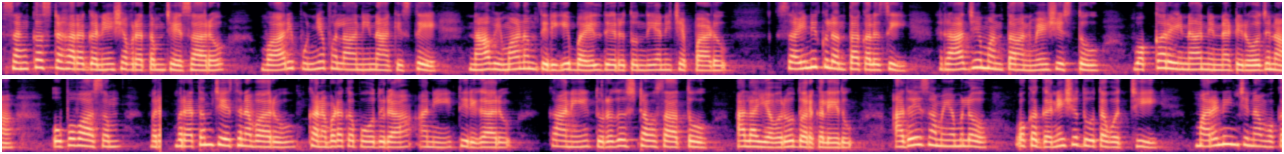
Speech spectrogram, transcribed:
సంకష్టహర గణేష వ్రతం చేశారో వారి పుణ్యఫలాన్ని నాకిస్తే నా విమానం తిరిగి బయలుదేరుతుంది అని చెప్పాడు. సైనికులంతా కలిసి రాజ్యమంతా అన్వేషిస్తూ ఒక్కరైనా నిన్నటి రోజున ఉపవాసం వ్ర- వ్రతం చేసిన వారు కనబడకపోదురా అని తిరిగారు. కానీ దురదృష్టవశాత్తు అలా ఎవరూ దొరకలేదు. అదే సమయంలో ఒక గణేష దూత వచ్చి మరణించిన ఒక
